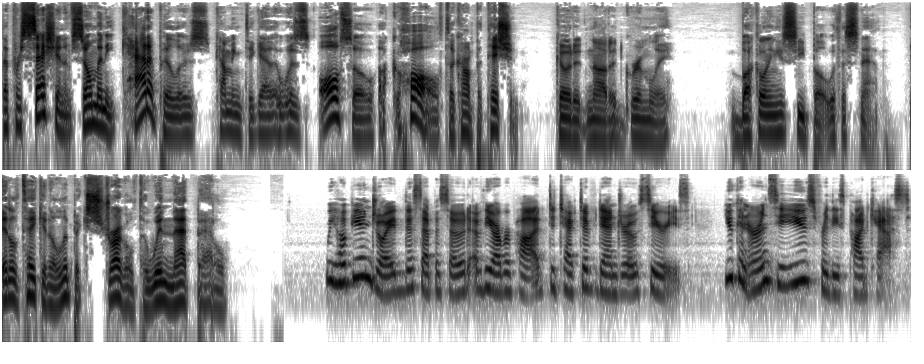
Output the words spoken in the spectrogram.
The procession of so many caterpillars coming together was also a call to competition. Codit nodded grimly, buckling his seatbelt with a snap. It'll take an Olympic struggle to win that battle. We hope you enjoyed this episode of the ArborPod Detective Dendro series. You can earn CEUs for these podcasts.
